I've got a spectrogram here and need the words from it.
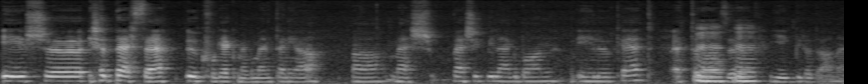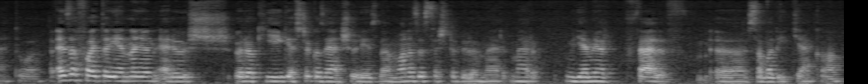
és, és hát persze ők fogják megmenteni a, a más, másik világban élőket ettől Mhm, az örök mhm. jégbirodalmától. Ez a fajta ilyen nagyon erős örök jég, ez csak az első részben van, az összes többről már, már ugye miért felszabadítják a,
